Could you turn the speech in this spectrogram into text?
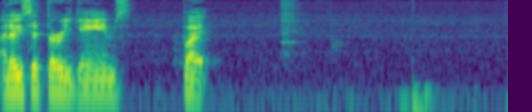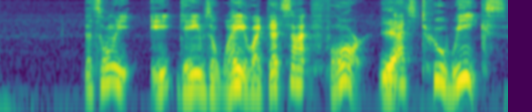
I know you said 30 games, but that's only eight games away. Like, that's not far. Yeah. That's two weeks.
